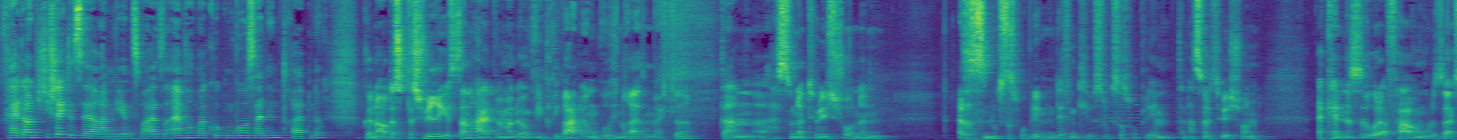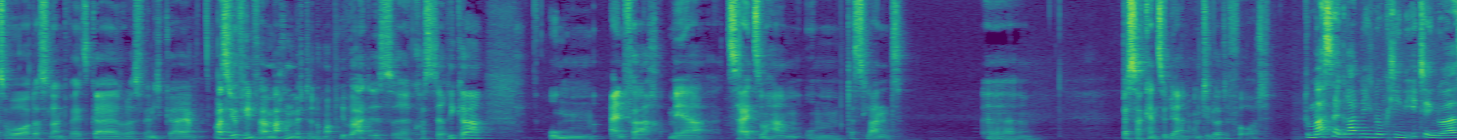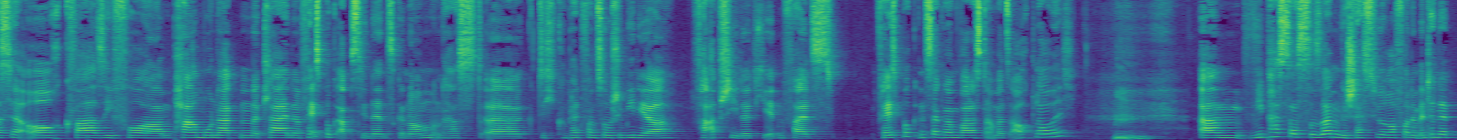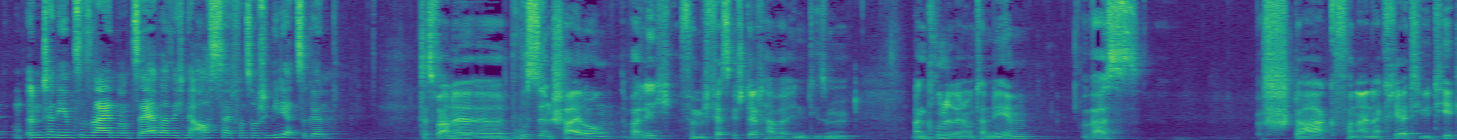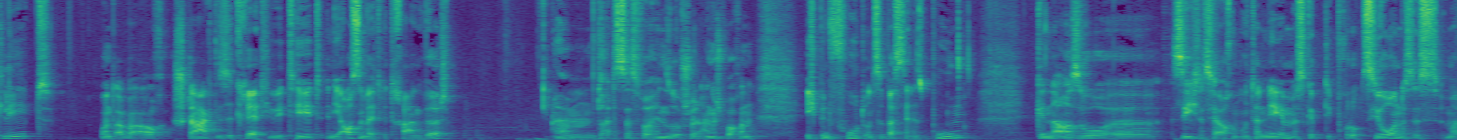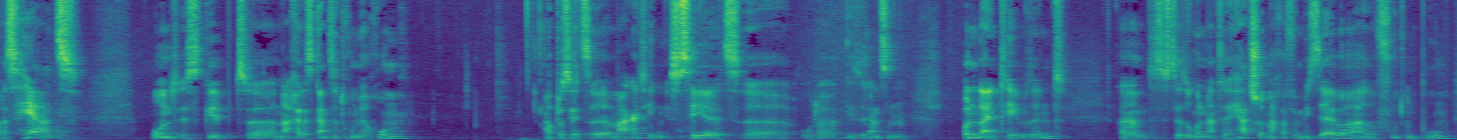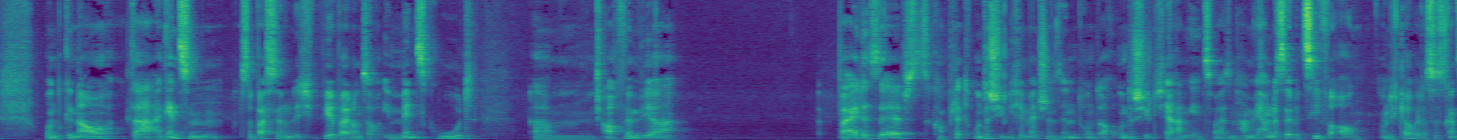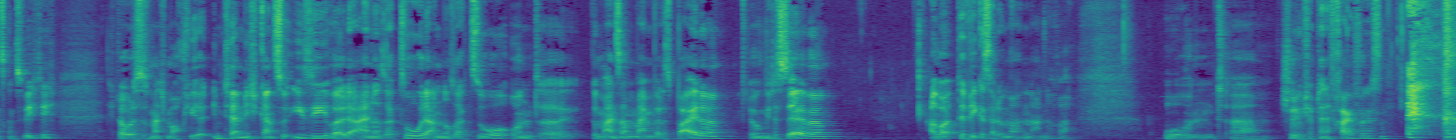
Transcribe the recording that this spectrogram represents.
Vielleicht auch nicht die schlechteste Herangehensweise. Einfach mal gucken, wo es einen hintreibt, ne? Genau, das, das Schwierige ist dann halt, wenn man irgendwie privat irgendwo hinreisen möchte, dann äh, hast du natürlich schon ein, also es ist ein Luxusproblem, ein definitives Luxusproblem, dann hast du natürlich schon Erkenntnisse oder Erfahrungen, wo du sagst, oh, das Land wäre jetzt geil oder das wäre nicht geil. Was ich auf jeden Fall machen möchte, nochmal privat, ist äh, Costa Rica, um einfach mehr Zeit zu haben, um das Land äh, besser kennenzulernen und die Leute vor Ort. Du machst ja gerade nicht nur Clean Eating, du hast ja auch quasi vor ein paar Monaten eine kleine Facebook-Abstinenz genommen und hast äh, dich komplett von Social Media verabschiedet. Jedenfalls Facebook, Instagram war das damals auch, glaube ich. Mhm. Ähm, wie passt das zusammen, Geschäftsführer von einem Internetunternehmen zu sein und selber sich eine Auszeit von Social Media zu gönnen? Das war eine äh, bewusste Entscheidung, weil ich für mich festgestellt habe, in diesem, man gründet ein Unternehmen, was stark von einer Kreativität lebt und aber auch stark diese Kreativität in die Außenwelt getragen wird. Ähm, du hattest das vorhin so schön angesprochen. Ich bin Food und Sebastian ist Boom. Genauso äh, sehe ich das ja auch im Unternehmen. Es gibt die Produktion, das ist immer das Herz. Und es gibt äh, nachher das Ganze drumherum. Ob das jetzt äh, Marketing, Sales äh, oder diese ganzen Online-Themen sind. Ähm, das ist der sogenannte Herzschrittmacher für mich selber, also Food und Boom. Und genau da ergänzen Sebastian und ich, wir beide uns auch immens gut. Ähm, auch wenn wir beide selbst komplett unterschiedliche Menschen sind und auch unterschiedliche Herangehensweisen haben. Wir haben dasselbe Ziel vor Augen. Und ich glaube, das ist ganz, ganz wichtig. Ich glaube, das ist manchmal auch hier intern nicht ganz so easy, weil der eine sagt so, der andere sagt so und äh, gemeinsam meinen wir das beide, irgendwie dasselbe. Aber der Weg ist halt immer ein anderer. Und ähm, Entschuldigung, ich habe deine Frage vergessen.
